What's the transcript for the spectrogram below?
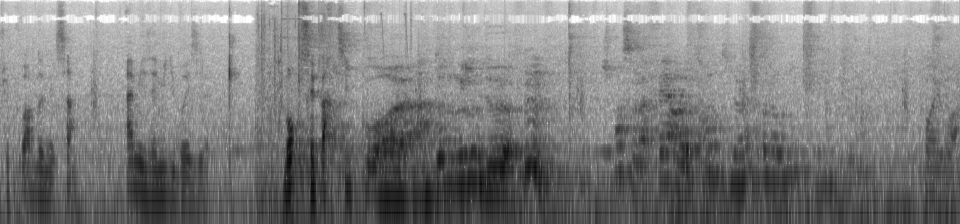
je vais pouvoir donner ça à mes amis du Brésil. Bon, c'est parti pour euh, un downwind de. hmm, je pense qu'on va faire euh, 30 km aujourd'hui. On va voir.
